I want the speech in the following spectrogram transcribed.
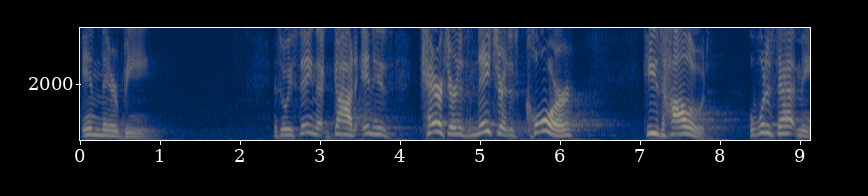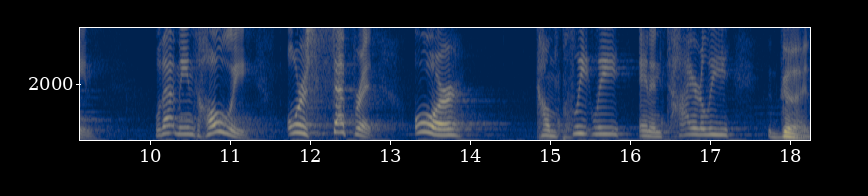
in their being. And so he's saying that God, in his character, in his nature, at his core, he's hallowed. Well, what does that mean? Well, that means holy or separate or completely and entirely good.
